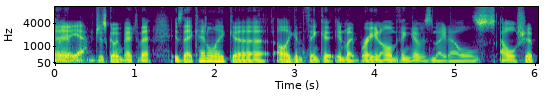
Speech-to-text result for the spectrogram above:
And Okay, yeah. Just going back to that, is that kind of like uh, all I can think of in my brain? All I'm thinking of is Nite Owl's owl ship.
